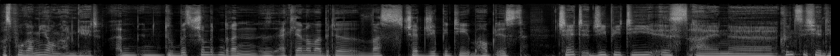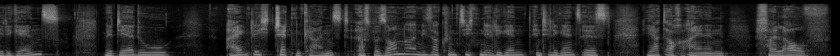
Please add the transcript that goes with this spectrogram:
was Programmierung angeht. Ähm, du bist schon mittendrin. Erklär nochmal bitte, was ChatGPT überhaupt ist. ChatGPT ist eine künstliche Intelligenz, mit der du eigentlich chatten kannst. Das Besondere an dieser künstlichen Intelligenz ist, die hat auch einen Verlauf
